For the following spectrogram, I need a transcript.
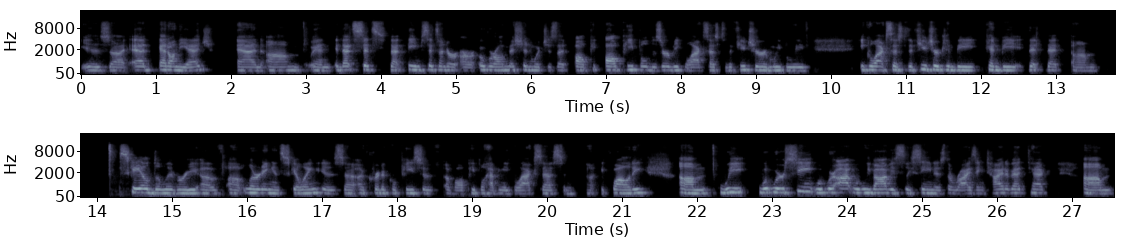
is uh, Ed Ed on the Edge, and um, and that sits that theme sits under our overall mission, which is that all pe- all people deserve equal access to the future, and we believe equal access to the future can be can be that that um, scaled delivery of uh, learning and skilling is a, a, critical piece of, of all people having equal access and uh, equality. Um, we what we're seeing, what we're what we've obviously seen is the rising tide of ed tech. Um,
